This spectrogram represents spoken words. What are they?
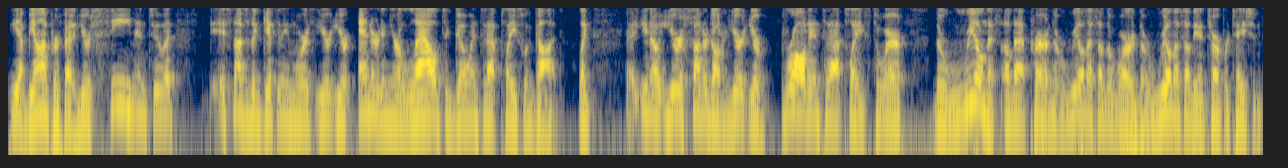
yeah, beyond prophetic. You're seeing into it. It's not just a gift anymore. It's you're you're entered and you're allowed to go into that place with God. Like uh, you know you're a son or daughter. You're you're brought into that place to where the realness of that prayer, the realness of the word, the realness of the interpretation,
